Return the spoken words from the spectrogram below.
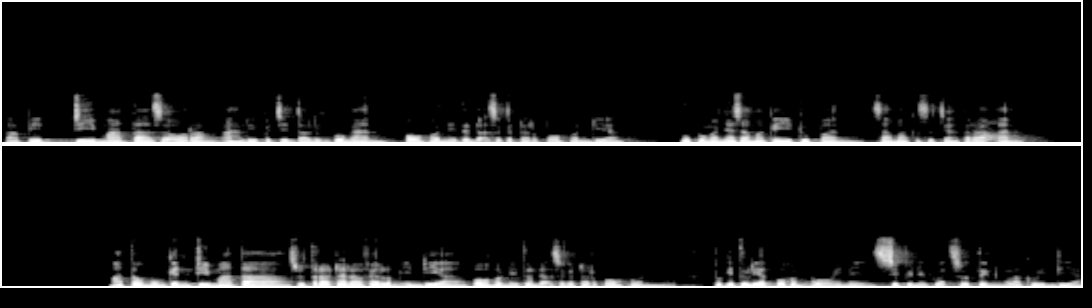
Tapi di mata seorang ahli pecinta lingkungan, pohon itu tidak sekedar pohon dia. Hubungannya sama kehidupan, sama kesejahteraan. Atau mungkin di mata sutradara film India, pohon itu tidak sekedar pohon. Begitu lihat pohon, wow ini sip ini buat syuting lagu India.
